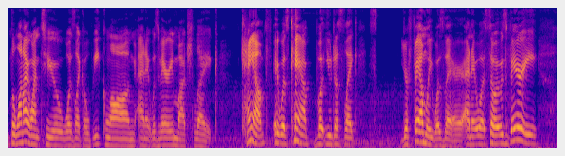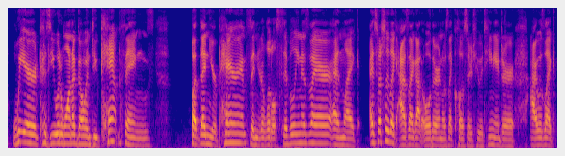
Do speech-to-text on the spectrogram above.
the one i went to was like a week long and it was very much like camp it was camp but you just like your family was there and it was so it was very weird because you would want to go and do camp things but then your parents and your little sibling is there. And like especially like as i got older and was like closer to a teenager i was like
